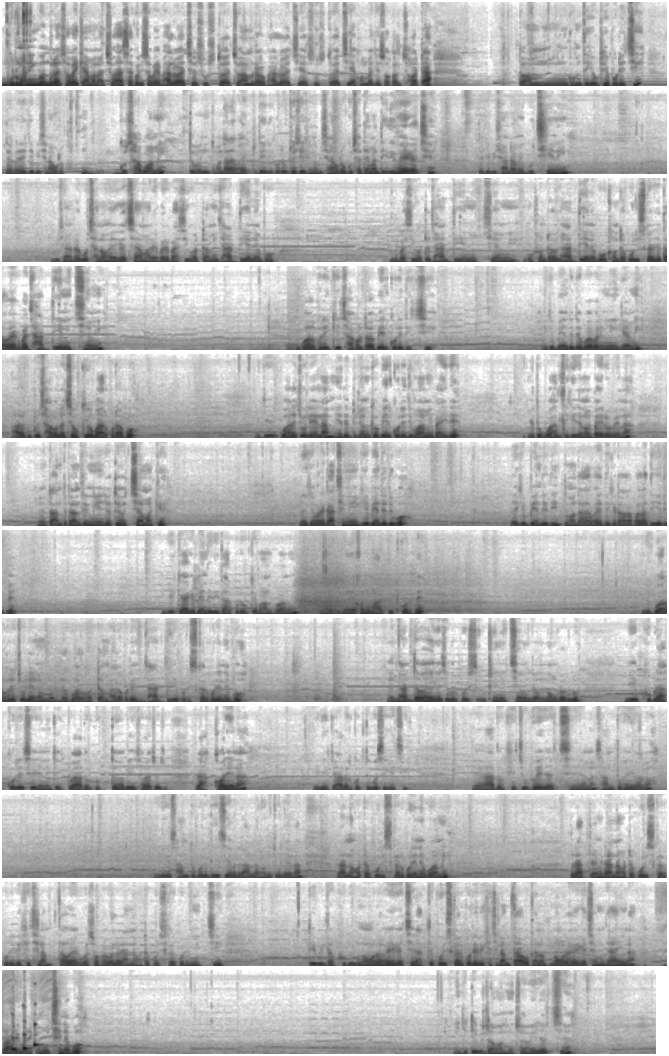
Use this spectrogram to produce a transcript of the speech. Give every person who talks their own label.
Speaker 1: Good morning বন্ধুরা। সবাই কেমন আছো? আশা করি সবাই ভালো আছো, সুস্থ আছো। আমরাও ভালো আছি আর সুস্থ আছি। এখন বাজে সকাল ছটা। তো ঘুম থেকে উঠে পড়েছি। তো এবারে যে বিছানাগুলো গুছাবো আমি। তো তোমার দাদা ভাই একটু দেরি করে উঠেছি, এই জন্য বিছানাগুলো গুছাতে আমার দেরি হয়ে গেছে। তো যে বিছানাটা আমি গুছিয়ে নিই। বিছানাটা গোছানো হয়ে গেছে আমার। এবারে বাসি ঘরটা আমি ঝাড় দিয়ে নেব। বাসি ঘরটা ঝাঁট দিয়ে নিচ্ছি আমি। উঠোনটাও ঝাঁট দিয়ে নেব। উঠোনটা পরিষ্কার আছে, তাও একবার ঝাঁট দিয়ে নিচ্ছি আমি। গোয়াল ঘরে গিয়ে ছাগলটাও বের করে দিচ্ছি। একে বেঁধে দেবো এবারে নিয়ে গিয়ে আমি। আরও দুটো ছাগল আছে, ওকেও বার করাবো। এই যে ঘরে চলে এলাম, এদের দুজনকেও বের করে দিব আমি বাইরে। এ তো গোয়াল থেকে যেন বাইরবে না। টানতে টানতে নিয়ে যেতে হচ্ছে আমাকে। একেবারে গাছে নিয়ে গিয়ে বেঁধে দিব। একে বেঁধে দিই, তোমার দাদা ভাই দিকে ডালাপালা দিয়ে দিবে। যেকে আগে বেঁধে দিই, তারপরে ওকে বাঁধবো আমি। দুজনে এখনই মারপিট করবে। গোয়াল ঘরে চলে এলাম বন্ধুরা গোয়াল ঘরটা আমি ভালো করে ঝাড় দিয়ে পরিষ্কার করে নেব। ঝাড় দেওয়া হয়ে গেছে, এবার পরিষ্কার উঠিয়ে নিচ্ছি আমি নোংরাগুলো। যে খুব রাগ করেছে যেনাকে একটু আদর করতে হবে সরাসরি রাগ করে না। এদেরকে আদর করতে বসে গেছি। আদর খেয়ে চুপ হয়ে যাচ্ছে যেন, শান্ত হয়ে গেল। এদিকে শান্ত করে দিয়েছি, এবারে রান্নাঘরে চলে এলাম। রান্নাঘরটা পরিষ্কার করে নেব আমি। তো রাত্রে আমি রান্নাঘরটা পরিষ্কার করে রেখেছিলাম, তাও একবার সকালবেলা রান্নাঘরটা পরিষ্কার করে নিচ্ছি। টেবিলটা খুবই নোংরা হয়ে গেছে, রাত্রে পরিষ্কার করে রেখেছিলাম, তাও কেন নোংরা হয়ে গেছে আমি জানি না। তো আরেকবার একে মুছে নেব। এই যে টেবিলটা আমার মোছা হয়ে যাচ্ছে।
